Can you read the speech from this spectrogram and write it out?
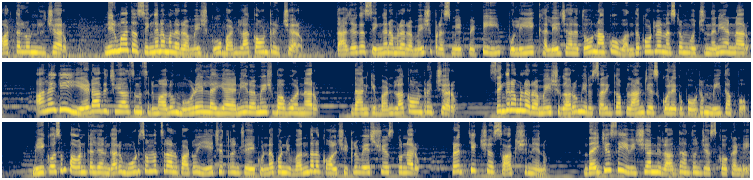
వార్తల్లో నిలిచారు. నిర్మాత సింగనమల రమేష్కు బండ్ల కౌంటర్ ఇచ్చారు. తాజాగా సింగనమల రమేష్ ప్రెస్ మీట్ పెట్టి పులి ఖలేజాలతో నాకు వంద కోట్ల నష్టం వచ్చిందని అన్నారు. అలాగే ఏడాది చేయాల్సిన సినిమాలు మూడేళ్ళయ్యాయని రమేష్ బాబు అన్నారు. దానికి బండ్లా కౌంటర్ ఇచ్చారు. సింగరమల రమేష్ గారు మీరు సరిగ్గా ప్లాన్ చేసుకోలేకపోవడం మీ తప్పు. మీకోసం పవన్ కళ్యాణ్ గారు మూడు సంవత్సరాల పాటు ఏ చిత్రం చేయకుండా కొన్ని వందల కాల్ షీట్లు వేస్ట్ చేసుకున్నారు. ప్రత్యక్ష సాక్షి నేను. దయచేసి ఈ విషయాన్ని రాద్ధాంతం చేసుకోకండి.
